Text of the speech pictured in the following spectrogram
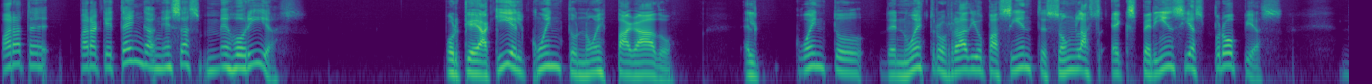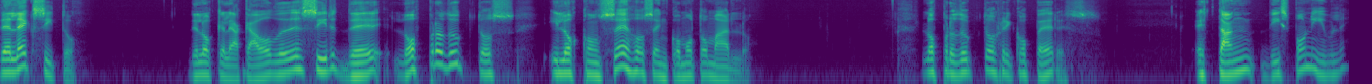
para, para que tengan esas mejorías. Porque aquí el cuento no es pagado. El cuento de nuestros radiopacientes son las experiencias propias del éxito de lo que le acabo de decir de los productos y los consejos en cómo tomarlo. Los productos Rico Pérez están disponibles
